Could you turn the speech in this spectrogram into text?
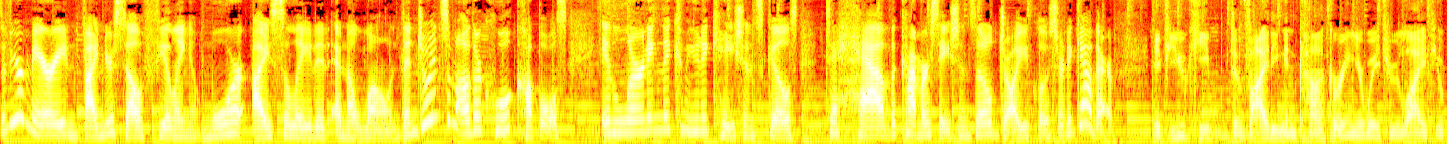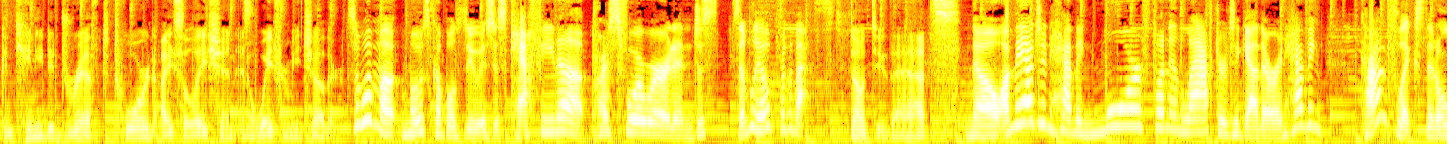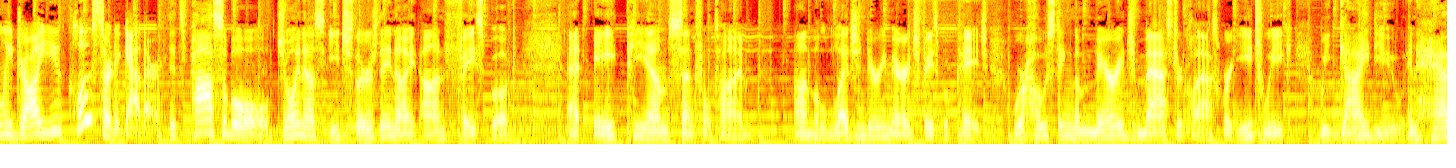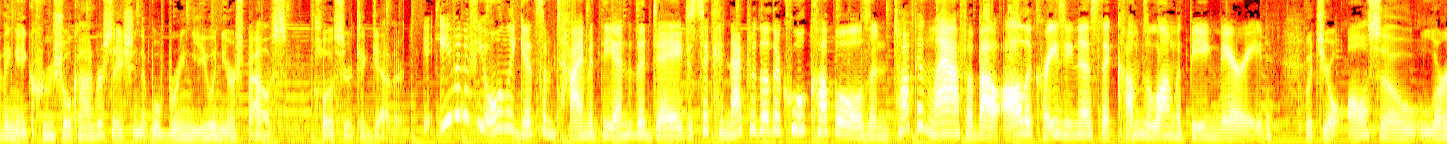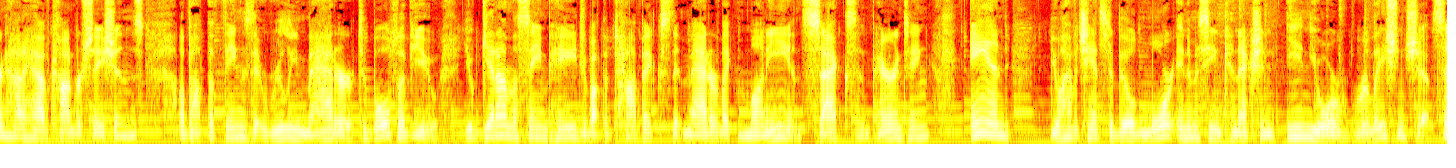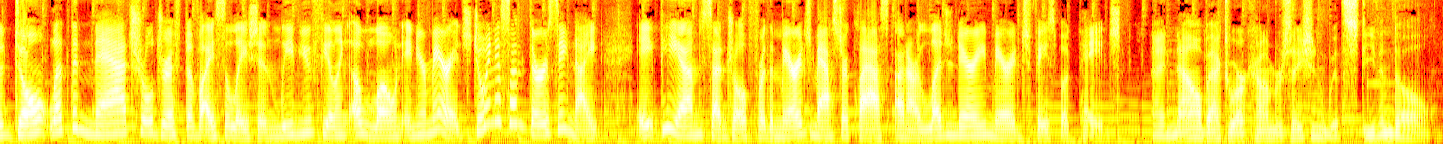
So, if you're married and find yourself feeling more isolated and alone, then join some other cool couples in learning the communication skills to have the conversations that'll draw you closer together. If you keep dividing and conquering your way through life, you'll continue to drift toward isolation and away from each other. So, what mo- most couples do is just caffeine up, press forward, and just simply hope for the best. Don't do that. No, imagine having more fun and laughter together and having conflicts that only draw you closer together. It's possible. Join us each Thursday night on Facebook at 8 p.m. Central Time on the Legendary Marriage Facebook page. We're hosting the Marriage Masterclass, where each week we guide you in having a crucial conversation that will bring you and your spouse closer together. Even if you only get some time at the end of the day just to connect with other cool couples and talk and laugh about all the craziness that comes along with being married. But you'll also learn how to have conversations about the things that really matter to both of you. You'll get on the same page about the topics that matter, like money and sex and parenting, and you'll have a chance to build more intimacy and connection in your relationship. So don't let the natural drift of isolation leave you feeling alone in your marriage. Join us on Thursday night, 8 p.m. Central, for the Marriage Masterclass on our Legendary Marriage Facebook page. And now back to our conversation with Stephen Dull.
